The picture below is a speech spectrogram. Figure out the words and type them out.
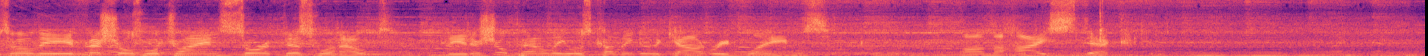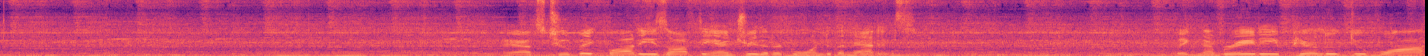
So the officials will try and sort this one out. The initial penalty was coming to the Calgary Flames on the high stick. Yeah, it's two big bodies off the entry that are going to the net. It's big number 80, Pierre-Luc Dubois,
